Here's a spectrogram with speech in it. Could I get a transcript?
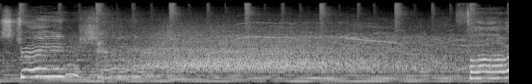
strange. Far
